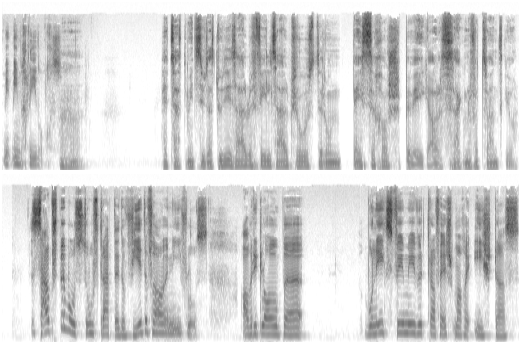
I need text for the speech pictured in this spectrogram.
mit meinem Kleinwuchs. Aha. Hat es damit zu dass du dich selber viel selbstbewusster und besser kannst bewegen als sagen wir vor 20 Jahren? Selbstbewusst auftreten hat auf jeden Fall einen Einfluss. Aber ich glaube, wo ich viel mehr daran festmachen würde, ist, dass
